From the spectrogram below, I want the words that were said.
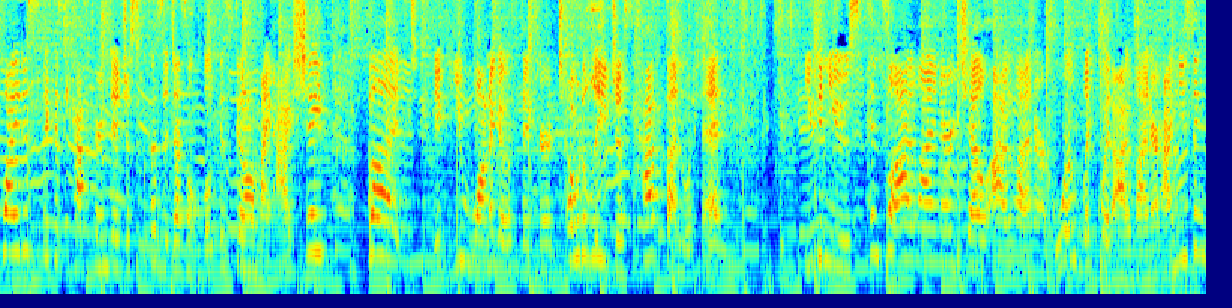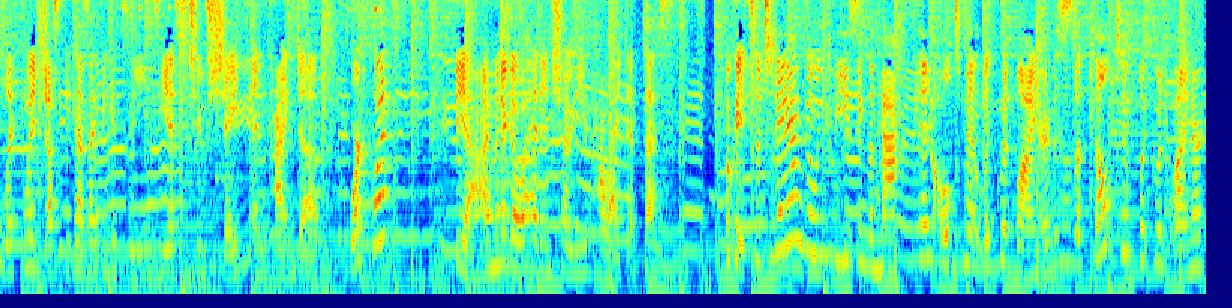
quite as thick as Katharine did just because it doesn't look as good on my eye shape. But if you want to go thicker, totally just have fun with it. You can use pencil eyeliner, gel eyeliner, or liquid eyeliner. I'm using liquid just because I think it's the easiest to shape and kind of work with. But yeah, I'm gonna go ahead and show you how I did this. Okay, so today I'm going to be using the MAC Penultimate Liquid Liner. This is a felt tip liquid liner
